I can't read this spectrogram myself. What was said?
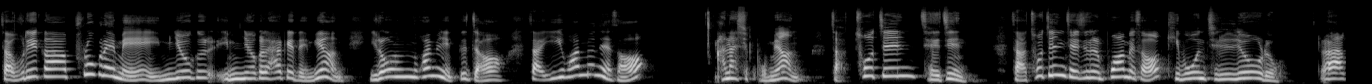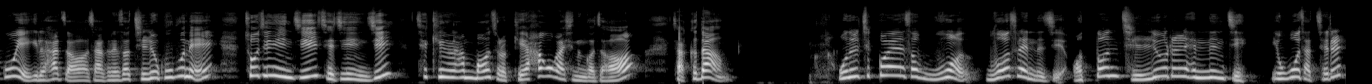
자, 우리가 프로그램에 입력을, 입력을 하게 되면 이런 화면이 뜨죠. 자, 이 화면에서 하나씩 보면, 자, 초진, 재진. 자, 초진, 재진을 포함해서 기본 진료료. 라고 얘기를 하죠. 자, 그래서 진료 구분에 초진인지 재진인지 체킹을 한번 저렇게 하고 가시는 거죠. 자, 그 다음. 오늘 치과에서 무엇, 무엇을 했는지, 어떤 진료를 했는지, 요거 자체를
